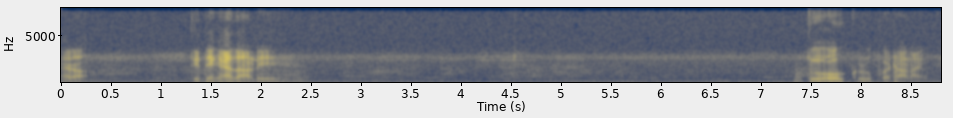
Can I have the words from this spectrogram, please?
အဲ့တော့ဒီသင်္ကန်းစာလေးသူ့ကို group ဖွဲ့ထားလိုက်မယ်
